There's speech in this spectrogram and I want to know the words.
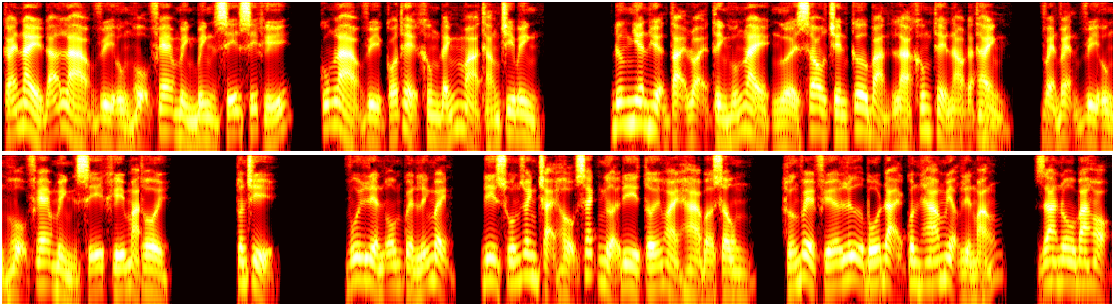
cái này đã là vì ủng hộ phe mình binh sĩ sĩ khí, cũng là vì có thể không đánh mà thắng chi binh. Đương nhiên hiện tại loại tình huống này, người sau trên cơ bản là không thể nào đạt thành, vẹn vẹn vì ủng hộ phe mình sĩ khí mà thôi. Tuân chỉ, vui liền ôm quyền lĩnh mệnh, đi xuống doanh trại hậu sách ngựa đi tới hoài hà bờ sông, hướng về phía lữ bố đại quân há miệng liền mắng, gia nô ba họ.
